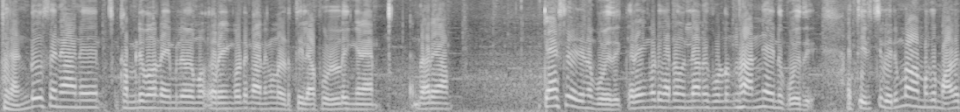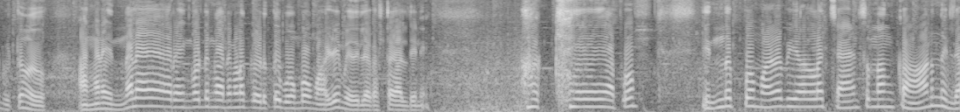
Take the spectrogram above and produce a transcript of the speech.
അപ്പോൾ രണ്ട് ദിവസം ഞാൻ കമ്പനി പോകുന്ന ടൈമിൽ റെയിൻകോട്ടും കാര്യങ്ങളും എടുത്തില്ല. ഫുള്ള് ഇങ്ങനെ എന്താ പറയുക ക്യാഷ് വഴിയാണ് പോയത്. റെയിൻകോട്ട് കാരണം ഇല്ലാതെ ഫുള്ള് നനഞ്ഞായിരുന്നു പോയത്. തിരിച്ച് വരുമ്പോൾ നമുക്ക് മഴ കിട്ടുന്നത്. അങ്ങനെ ഇന്നലെ റെയിൻകോട്ടും കാര്യങ്ങളൊക്കെ എടുത്ത് പോകുമ്പോൾ മഴയും പെയ്തില്ല കഷ്ടകാലത്തിന്. ഓക്കെ അപ്പോൾ ഇന്നിപ്പോൾ മഴ പെയ്യാനുള്ള ചാൻസ് ഒന്നും കാണുന്നില്ല.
